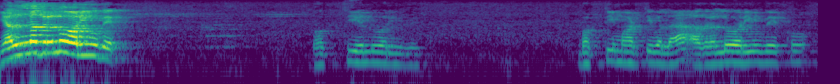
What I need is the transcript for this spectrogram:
ಎಲ್ಲದರಲ್ಲೂ ಅರಿವು ಬೇಕು. ಭಕ್ತಿಯಲ್ಲೂ ಅರಿವು ಬೇಕು. ಭಕ್ತಿ ಮಾಡ್ತೀವಲ್ಲ, ಅದರಲ್ಲೂ ಅರಿವು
